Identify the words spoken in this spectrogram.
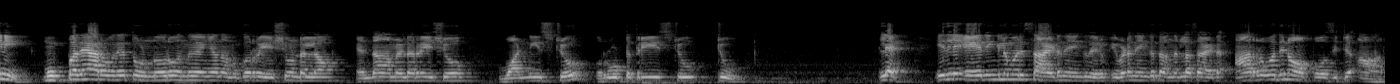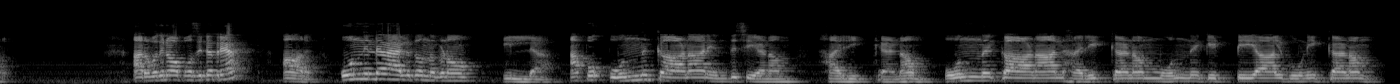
ഇനി മുപ്പത് അറുപത് തൊണ്ണൂറ് വന്നു കഴിഞ്ഞാൽ നമുക്കൊരു റേഷ്യോ ഉണ്ടല്ലോ. എന്താ നമ്മളുടെ ratio one is to root three is to two two? ഇതിൽ ഏതെങ്കിലും ഒരു സൈഡ് നിങ്ങൾക്ക് തരും. ഇവിടെ നിങ്ങൾക്ക് തന്നിട്ടുള്ള സൈഡ് അറുപതിന് ഓപ്പോസിറ്റ് ആറ്. അറുപതിന് ഓപ്പോസിറ്റ് എത്രയാ? ആറ്. ഒന്നിന്റെ വാല്യൂ തന്നിക്കണോ? ഇല്ല. അപ്പൊ ഒന്ന് കാണാൻ എന്ത് ചെയ്യണം? ഹരിക്കണം. ഒന്ന് കാണാൻ ഹരിക്കണം. ഒന്ന് കിട്ടിയാൽ ഗുണിക്കണം.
